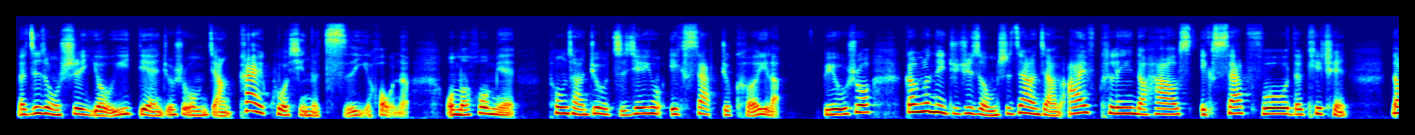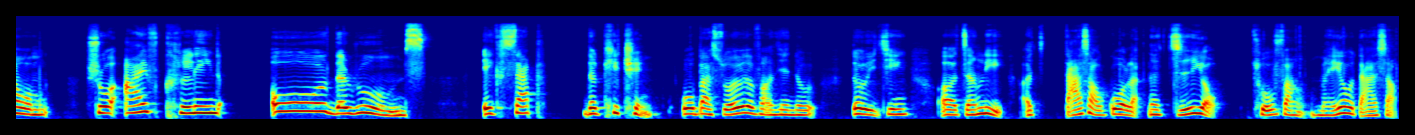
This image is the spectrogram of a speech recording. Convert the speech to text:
那这种是有一点就是我们讲概括性的词以后呢，我们后面通常就直接用 except 就可以了。比如说，刚刚那句句子，我们是这样讲的：I've cleaned the house except for the kitchen。那我们说，I've cleaned all the rooms except the kitchen。我把所有的房间都都已经呃整理呃打扫过了，那只有厨房没有打扫。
